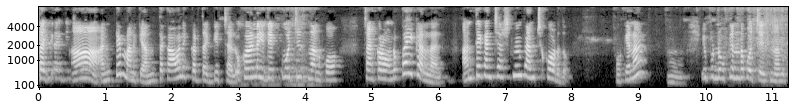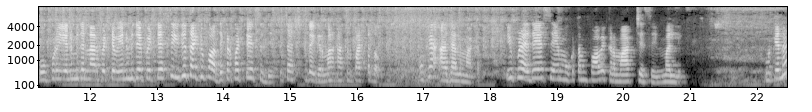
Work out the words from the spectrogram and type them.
తగ్గి అంటే మనకి ఎంత కావాలి ఇక్కడ తగ్గించాలి. ఒకవేళ ఇది ఎక్కువ వచ్చేసింది అనుకో చంకరౌండ్ పైకి వెళ్ళాలి. అంతేకాని చెస్ట్ని పెంచకూడదు. ఓకేనా. ఇప్పుడు నువ్వు కిందకు వచ్చేసింది అనుకో ఇప్పుడు ఎనిమిదిన్నర పెట్టే ఎనిమిదే పెట్టేస్తే ఇది తగ్గిపోద్ది ఇక్కడ పట్టేసింది చెస్ట్ దగ్గర మనకు అసలు పట్టదు. ఓకే? అదనమాట ఇప్పుడు అదే సేమ్ ఒకటం పావు ఇక్కడ మార్క్ చేసేయండి మళ్ళీ. ఓకేనా?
